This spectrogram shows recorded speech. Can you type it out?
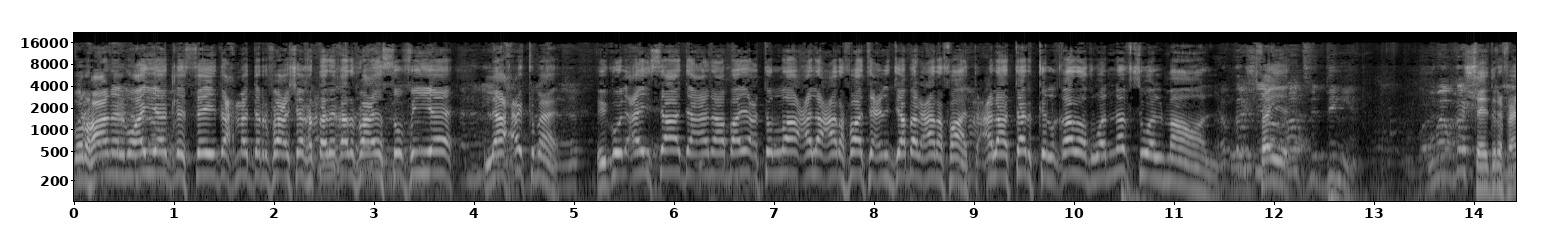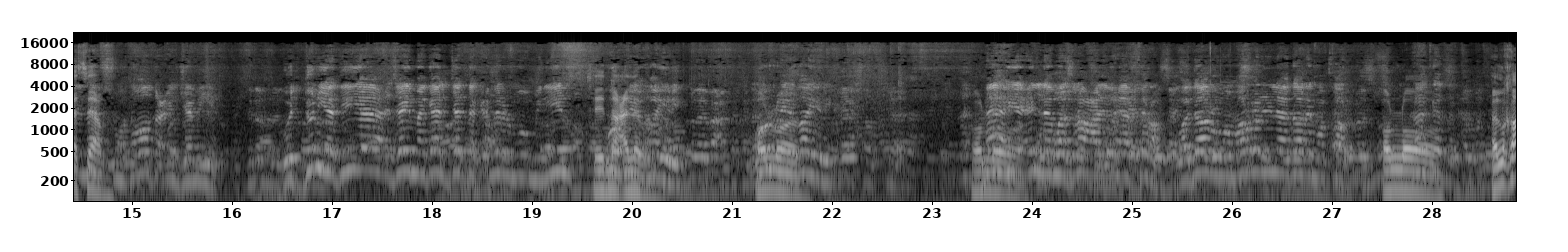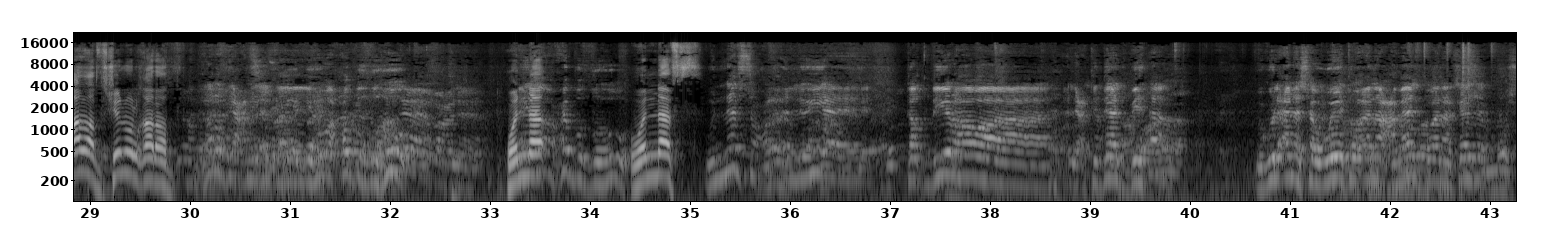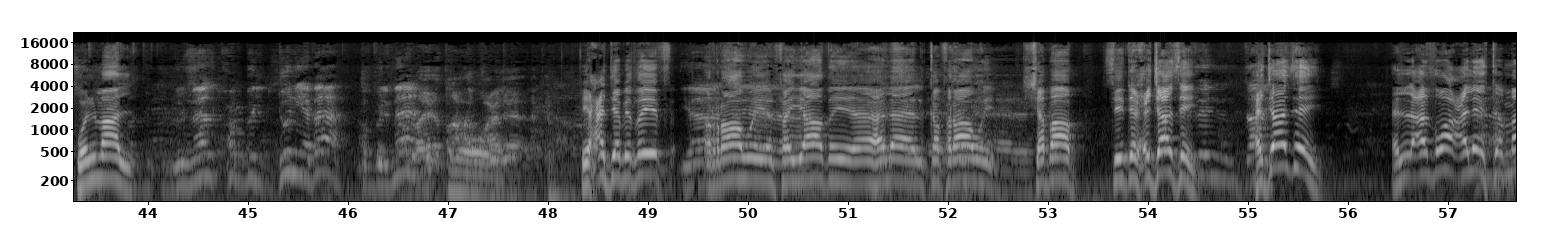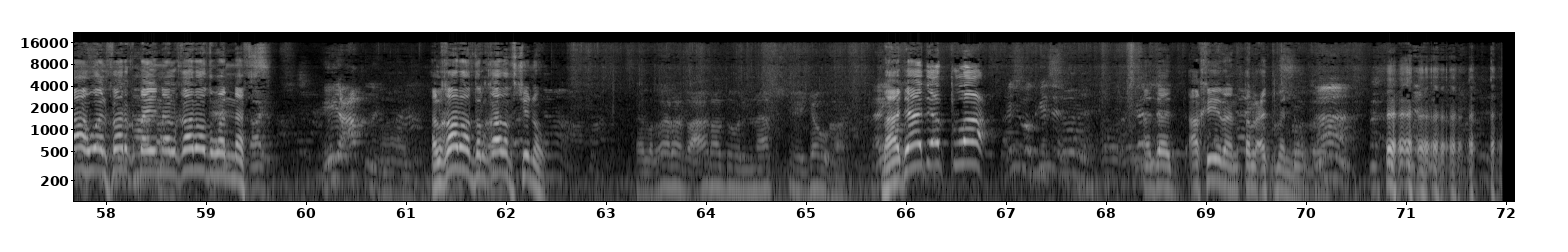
برهان المؤيد للسيد أحمد الرفاعي شيخ الطريقة الرفاعية الصوفية. لا حكمة. يقول أي سادة أنا بايعت الله على عرفات يعني جبل عرفات على ترك الغرض والنفس والمال. في الدنيا. وما يبقاش سيد سام. نفس متواضع للجميع. والدنيا دي زي ما قال جدك أمير المؤمنين سيدنا علي. غيري. والله. غيري. ما هي إلا مزرعة للآخرة ودار ممر إلى دار مقر. الله هكذا. الغرض شنو الغرض؟ الغرض يعني اللي هو حب الظهور. والن... حب الظهور. والنفس. والنفس اللي هي تقديرها والاعتداد بها. يقول أنا سويت وأنا عملت وأنا كذا. والمال. والمال حب الدنيا بقى حب المال. في حد يبي يضيف؟ الراوي الفياضي هلا الكفراوي الشباب. سيدي الحجازي. حجازي. الأضواء عليك ما هو الفرق بين الغرض والنفس؟ هي عقنا الغرض الغرض شنو؟ الغرض عرض والنفس جوهر مدد اطلع أيوه كده. مدد أخيرا طلعت منه. آه.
